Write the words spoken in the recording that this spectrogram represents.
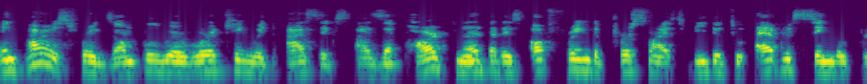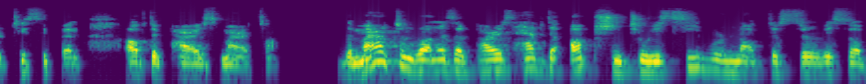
In Paris, for example, we're working with ASICS as a partner that is offering the personalized video to every single participant of the Paris Marathon. The marathon runners at Paris have the option to receive or not the service of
